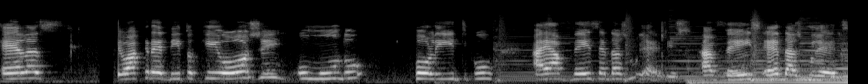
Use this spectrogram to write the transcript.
elas eu acredito que hoje o mundo político, a vez é das mulheres. A vez é das mulheres.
